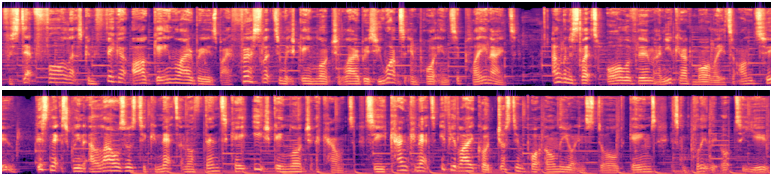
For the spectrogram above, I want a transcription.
For step 4, let's configure our game libraries by first selecting which game launcher libraries you want to import into Playnite. I'm going to select all of them and you can add more later on too. This next screen allows us to connect and authenticate each game launcher account. So you can connect if you like or just import only your installed games, it's completely up to you.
